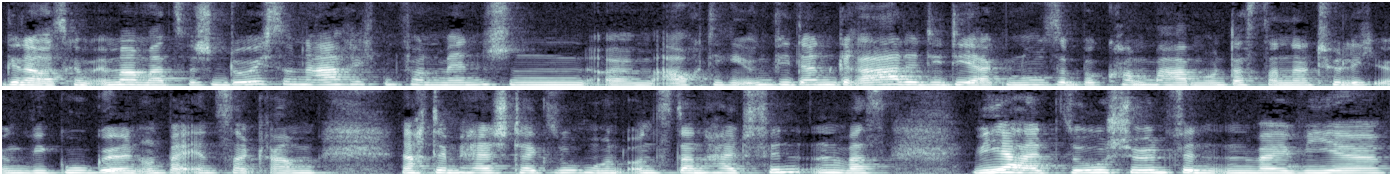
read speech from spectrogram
genau, es kommen immer mal zwischendurch so Nachrichten von Menschen, ähm, auch die irgendwie dann gerade die Diagnose bekommen haben und das dann natürlich irgendwie googeln und bei Instagram nach dem Hashtag suchen und uns dann halt finden, was wir halt so schön finden, weil wir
